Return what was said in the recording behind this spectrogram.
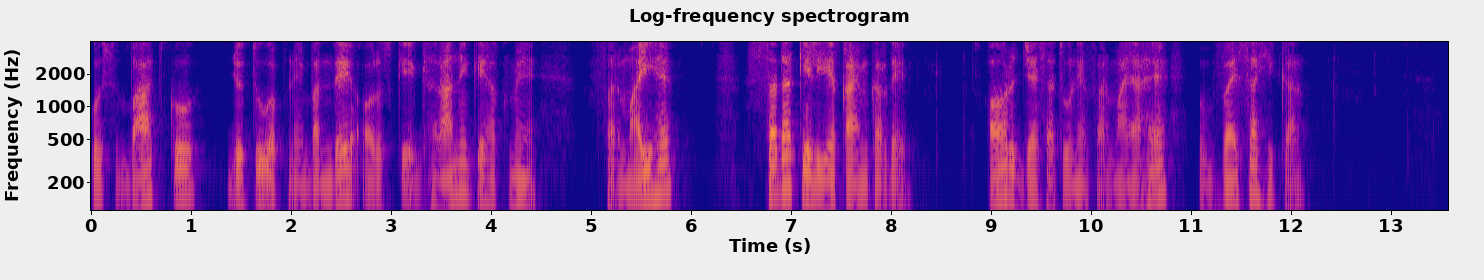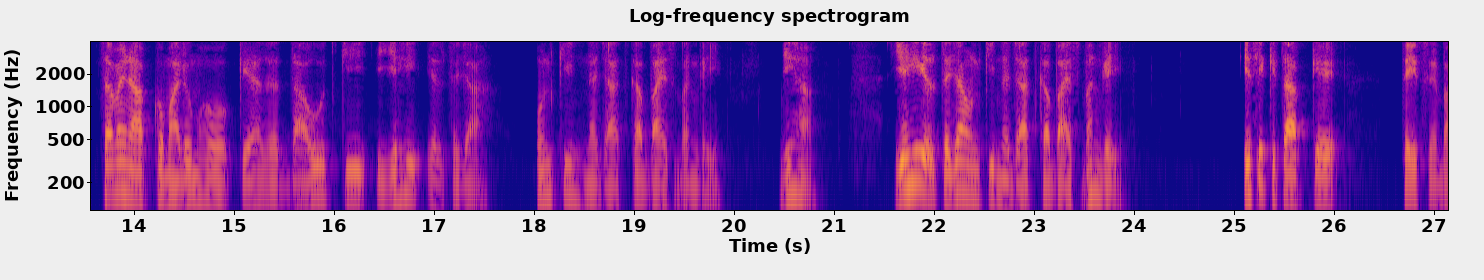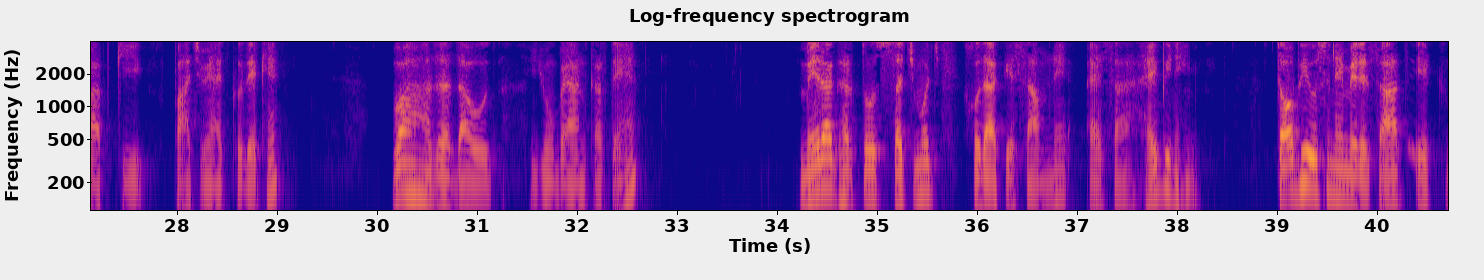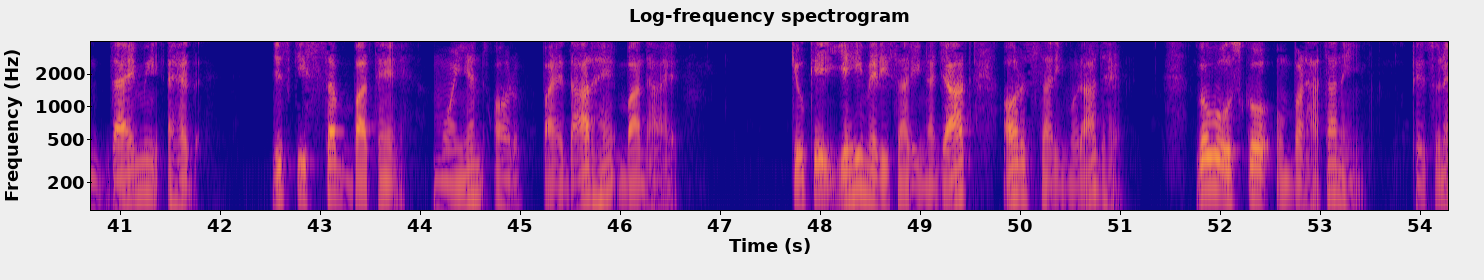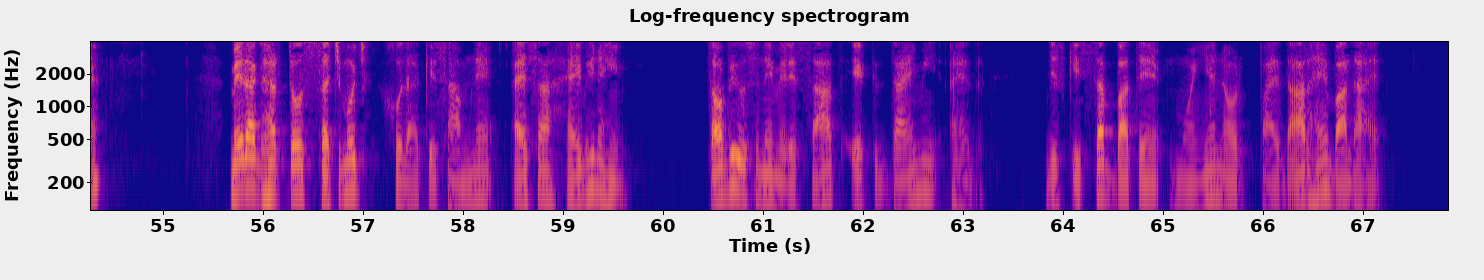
اس بات کو جو تو اپنے بندے اور اس کے گھرانے کے حق میں فرمائی ہے سدا کے لیے قائم کر دے، اور جیسا تو نے فرمایا ہے، ویسا ہی کر۔ سمین آپ کو معلوم ہو کہ حضرت داؤد کی یہی التجا ان کی نجات کا باعث بن گئی۔ جی ہاں یہی التجا ان کی نجات کا باعث بن گئی۔ اسی کتاب کے تیئیسویں باپ کی پانچویں آیت کو دیکھیں۔ وہ حضرت داؤد یوں بیان کرتے ہیں، میرا گھر تو سچ مچ خدا کے سامنے ایسا ہے بھی نہیں۔ تو بھی اس نے میرے ساتھ ایک دائمی عہد جس کی سب باتیں معین اور پائیدار ہیں، باندھا ہے، کیونکہ یہی میری ساری نجات اور ساری مراد ہے۔ گو وہ اس کو بڑھاتا نہیں۔ پھر سنیں، میرا گھر تو سچ مچ خدا کے سامنے ایسا ہے بھی نہیں۔ تو بھی اس نے میرے ساتھ ایک دائمی عہد، جس کی سب باتیں معین اور پائیدار ہیں، باندھا ہے،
